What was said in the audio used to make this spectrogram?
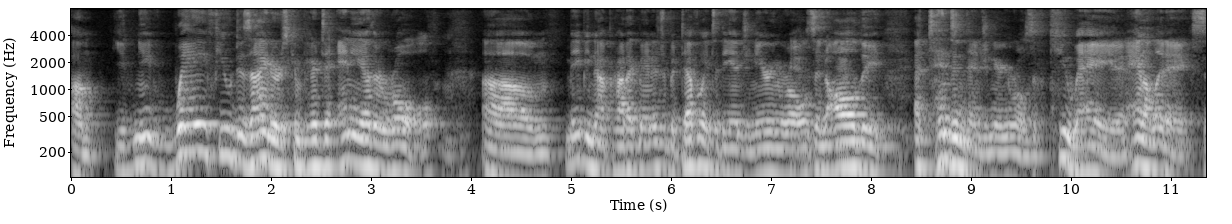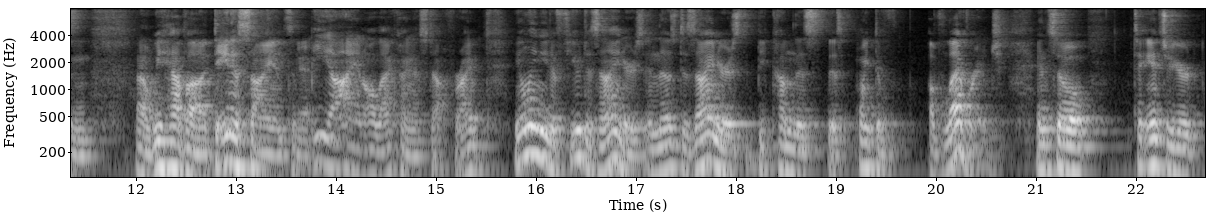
um, you need way few designers compared to any other role. Um, maybe not product manager but definitely to the engineering roles and all the attendant engineering roles of qa and analytics and uh, we have uh, data science and bi and all that kind of stuff right? You only need a few designers and those designers become this this point of, of leverage. And so to answer your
